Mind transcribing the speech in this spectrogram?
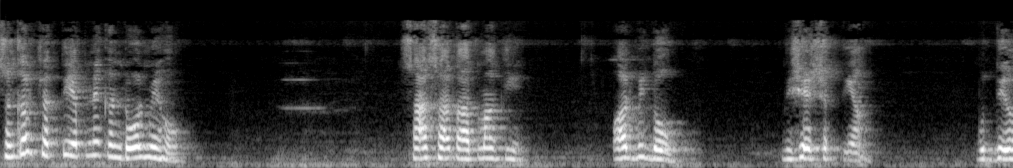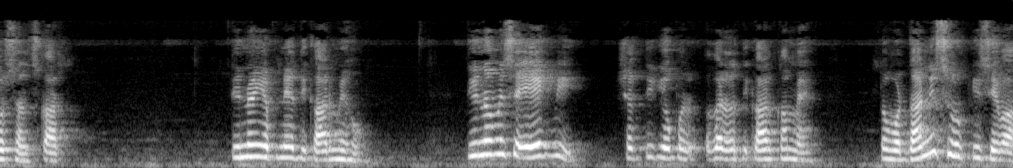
संकल्प शक्ति अपने कंट्रोल में हो साथ साथ आत्मा की और भी दो विशेष शक्तियाँ, बुद्धि और संस्कार। तीनों ही अपने अधिकार में हो। तीनों में से एक भी शक्ति के ऊपर अगर अधिकार कम है तो वरदानी स्वरूप की सेवा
